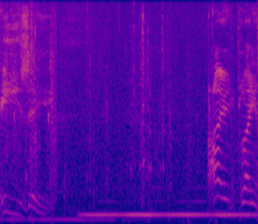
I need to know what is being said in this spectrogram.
Easy. I ain't playing.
